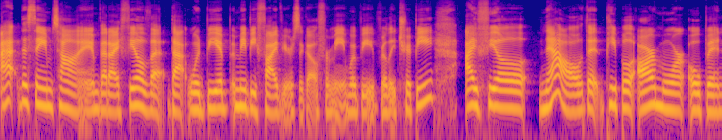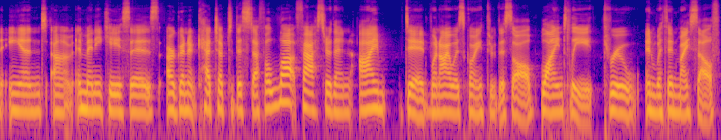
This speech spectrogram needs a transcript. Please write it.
at the same time that I feel that that would be a, maybe 5 years ago for me would be really trippy, I feel now that people are more open and um, in many cases are going to catch up to this stuff a lot faster than I did when I was going through this all blindly through and within myself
